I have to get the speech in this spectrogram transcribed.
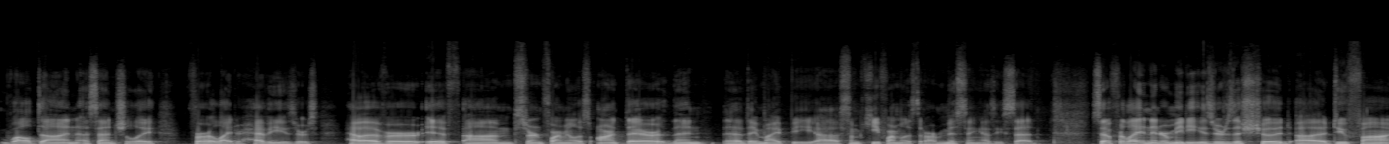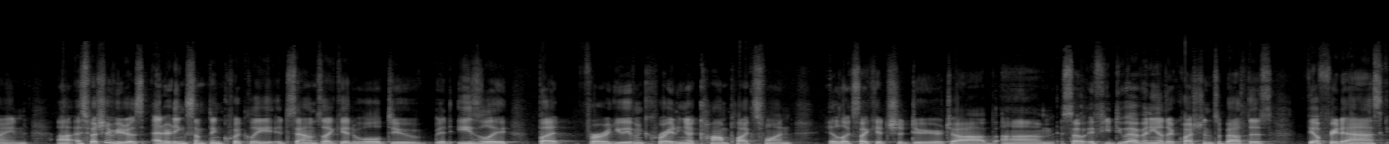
well done essentially for lighter heavy users. However, if um, certain formulas aren't there, then uh, they might be uh, some key formulas that are missing, as he said. So for light and intermediate users, this should uh, do fine. Uh, especially if you're just editing something quickly, it sounds like it will do it easily, but for you even creating a complex one, it looks like it should do your job. Um, so if you do have any other questions about this, feel free to ask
